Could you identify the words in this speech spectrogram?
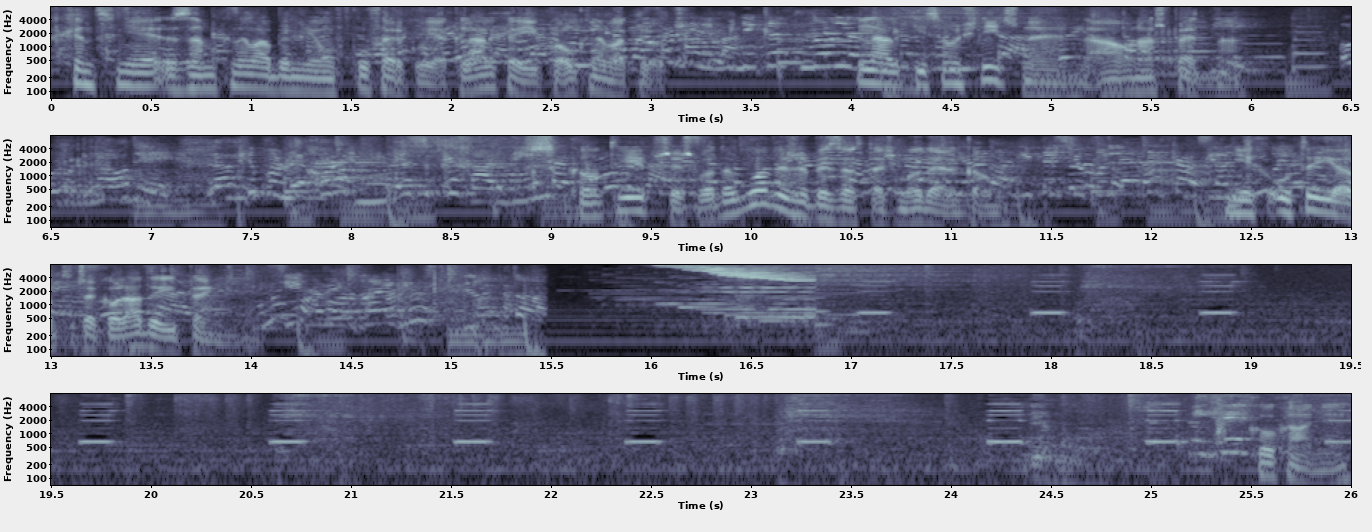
Chętnie zamknęłabym ją w kuferku jak lalkę i połknęła klucz. Lalki są śliczne, a ona szpetna. Skąd jej przyszło do głowy, żeby zostać modelką? Niech utyje od czekolady i pęknie. Kochanie,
